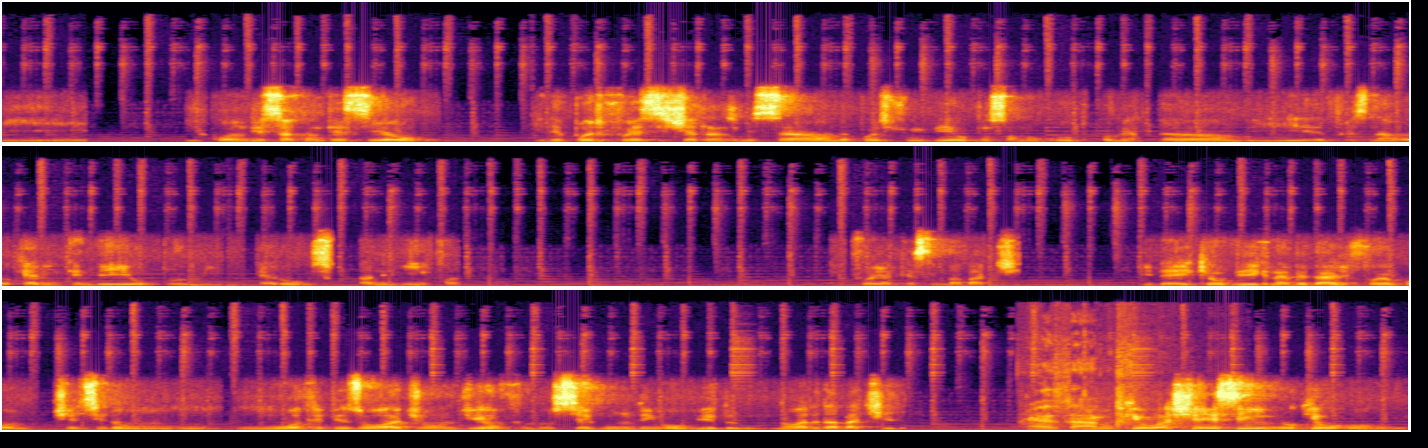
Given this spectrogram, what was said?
E, e quando isso aconteceu, e depois fui assistir a transmissão, depois fui ver o pessoal no grupo comentando, e eu falei assim, não, eu quero entender eu por mim, não quero escutar ninguém falar. Foi a questão da batida. E daí que eu vi que, na verdade, foi tinha sido um, um, outro episódio onde eu fui o segundo envolvido na hora da batida. Exato. E o que eu achei, assim, o que eu... O,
